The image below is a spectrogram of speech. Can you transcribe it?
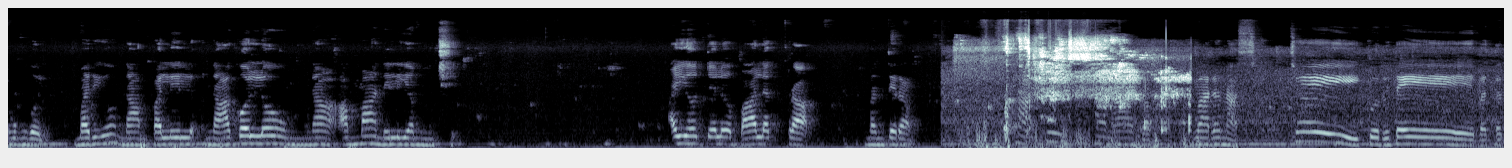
ఒంగోలు. మరియు నాంపల్లిలో నాగోల్లో ఉన్న అమ్మ నిలయం నుంచి అయోధ్యలో బాలక్ర మందిరం. వారణాసి. జై గురుదేవత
